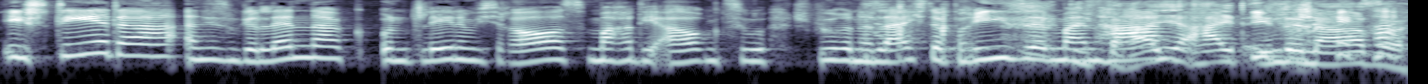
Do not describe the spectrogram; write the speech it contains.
Ich stehe da an diesem Geländer und lehne mich raus, mache die Augen zu, spüre eine leichte Brise in meinen Haaren. Die Freiheit in der Nase.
